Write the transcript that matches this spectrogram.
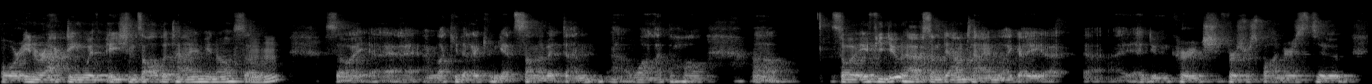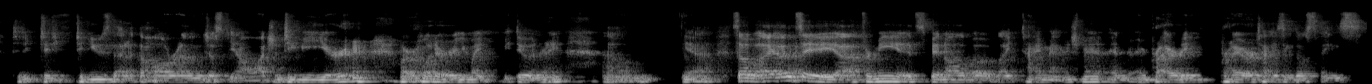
or interacting with patients all the time, you know. So, mm-hmm. so I, I, am lucky that I can get some of it done uh, while at the hall. Uh, so, if you do have some downtime, like I, uh, I, I, do encourage first responders to, to to to use that at the hall rather than just you know watching TV or or whatever you might be doing, right? Um, yeah. So I, I would say uh, for me, it's been all about like time management and, and priority prioritizing those things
